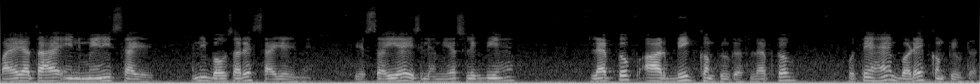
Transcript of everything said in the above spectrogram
पाया जाता है इन मेनी साइजेज यानी बहुत सारे साइजेज में। ये सही है, इसलिए हम यस लिख दिए हैं। Laptop are big computer laptop होते हैं बड़े कंप्यूटर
